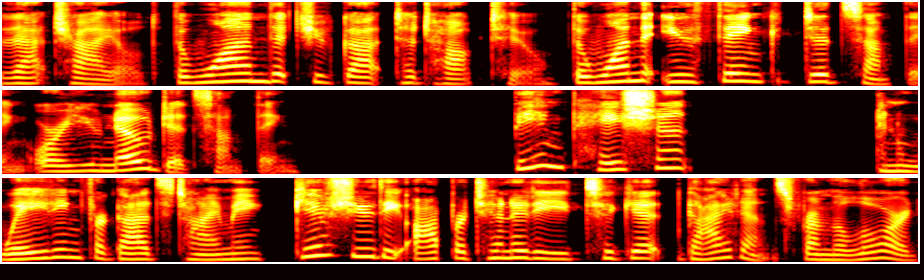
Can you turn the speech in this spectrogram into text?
that child, the one that you've got to talk to, the one that you think did something or you know did something. Being patient and waiting for God's timing gives you the opportunity to get guidance from the Lord,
